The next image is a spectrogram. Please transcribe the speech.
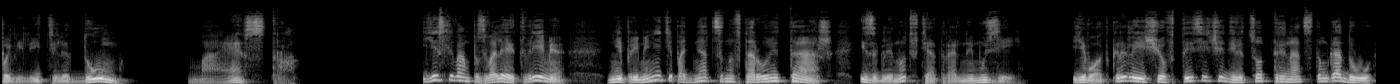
повелителя дум, маэстро. Если вам позволяет время, не примените подняться на второй этаж и заглянуть в театральный музей. Его открыли еще в 1913 году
